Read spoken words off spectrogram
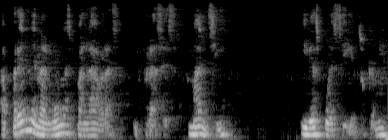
Aprenden algunas palabras y frases Mansi y después siguen su camino.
